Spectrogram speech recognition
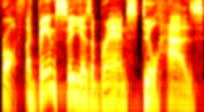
froth. Like BMC as a brand still has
